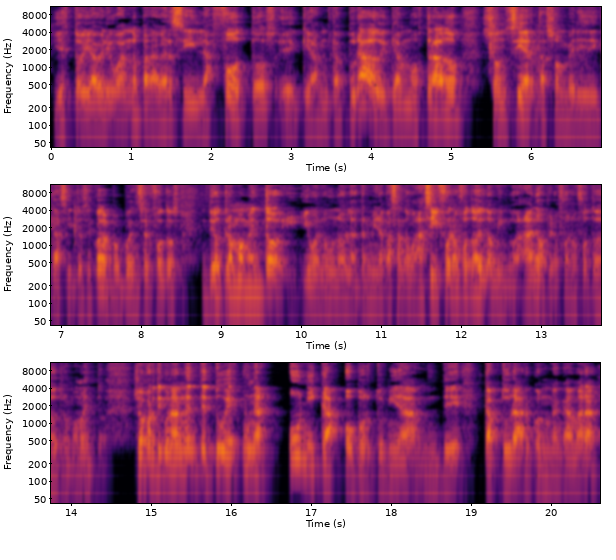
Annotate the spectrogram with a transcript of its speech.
y estoy averiguando para ver si las fotos eh, que han capturado y que han mostrado son ciertas, son verídicas y todas esas cosas, porque pueden ser fotos de otro momento y, bueno, uno la termina pasando, ah, sí, fueron fotos del domingo, ah, no, pero fueron fotos de otro momento. Yo particularmente tuve una única oportunidad de capturar con una cámara,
